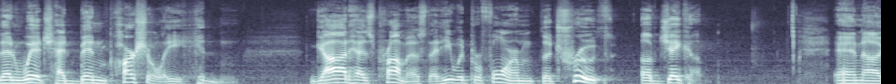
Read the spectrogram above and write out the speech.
than which had been partially hidden. God has promised that he would perform the truth of Jacob. And uh,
